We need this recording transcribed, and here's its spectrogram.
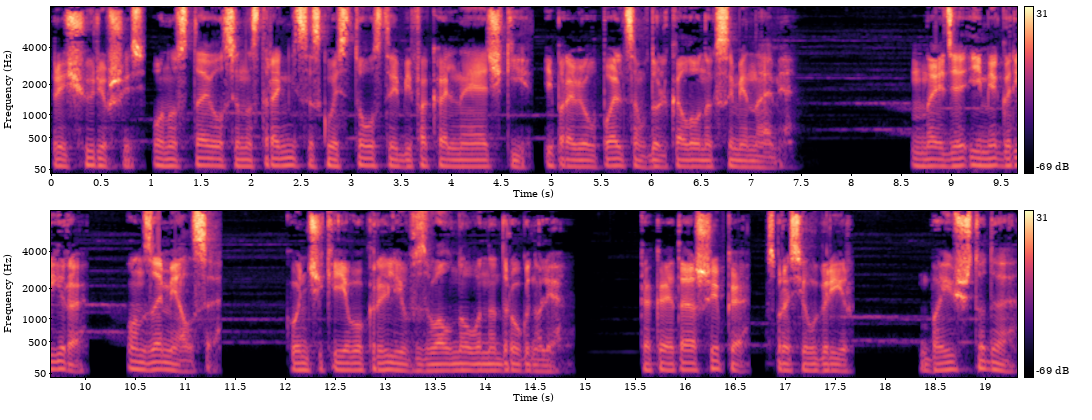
Прищурившись, он уставился на страницы сквозь толстые бифокальные очки и провел пальцем вдоль колонок с именами. Найдя имя Грира, он замялся. Кончики его крыльев взволнованно дрогнули. «Какая-то ошибка?» – спросил Грир. «Боюсь, что да»,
